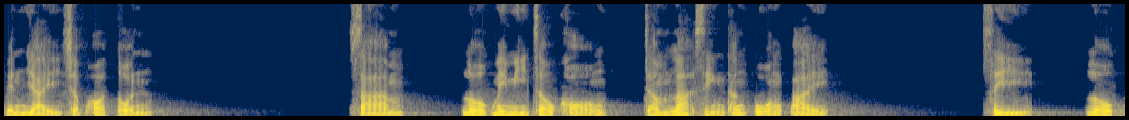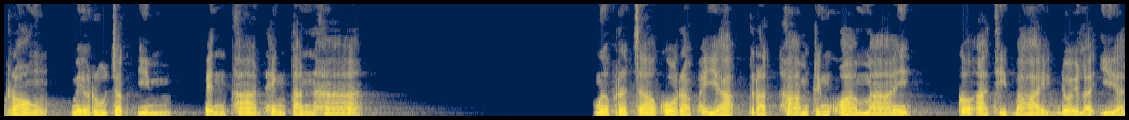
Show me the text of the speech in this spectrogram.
เป็นใหญ่เฉพาะตน 3. โลกไม่มีเจ้าของจำละสิ่งทั้งปวงไป 4. โลกพร่องไม่รู้จักอิ่มเป็นธาตุแห่งตันหา เมื่อพระเจ้าโกรพยะตรัสถามถึงความหมาย ก็อธิบายโดยละเอียด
